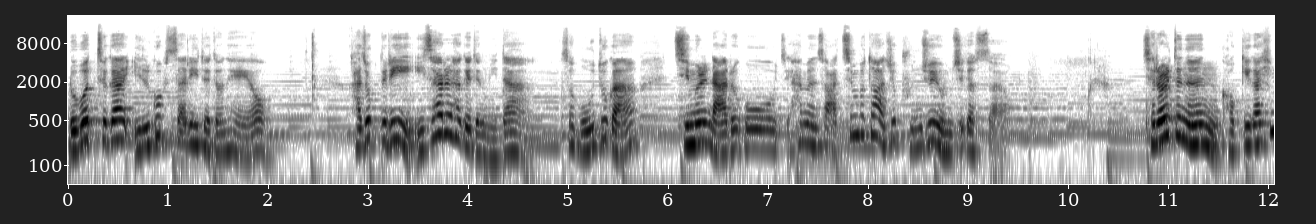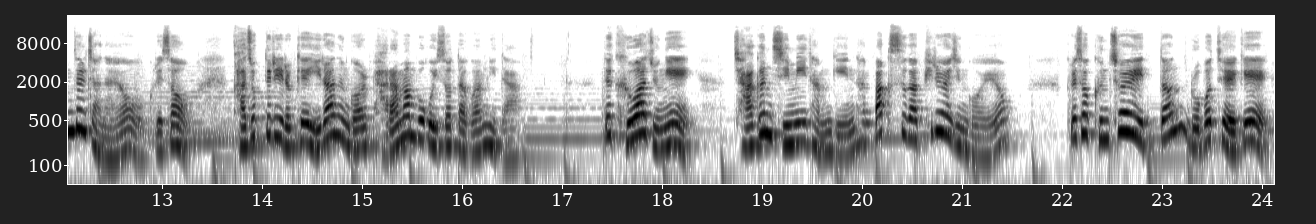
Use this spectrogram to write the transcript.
로버트가 7살이 되던 해에요. 가족들이 이사를 하게 됩니다. 그래서 모두가 짐을 나르고 하면서 아침부터 아주 분주히 움직였어요. 제럴드는 걷기가 힘들잖아요. 그래서 가족들이 이렇게 일하는 걸 바라만 보고 있었다고 합니다. 근데 그 와중에 작은 짐이 담긴 한 박스가 필요해진 거예요. 그래서 근처에 있던 로버트에게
